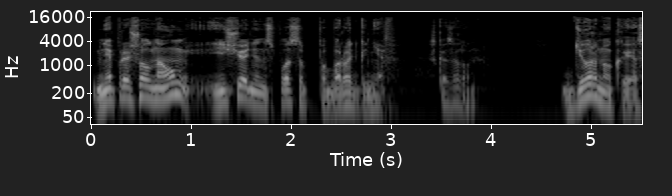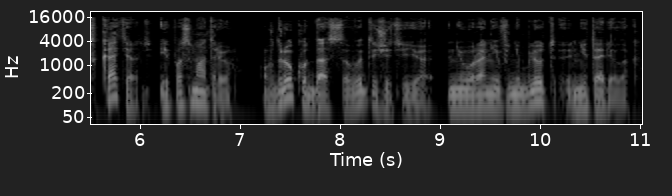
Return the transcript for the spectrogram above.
«Мне пришел на ум еще один способ побороть гнев», — сказал он. Дерну-ка я скатерть и посмотрю. Вдруг удастся вытащить ее, не уронив ни блюд, ни тарелок.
